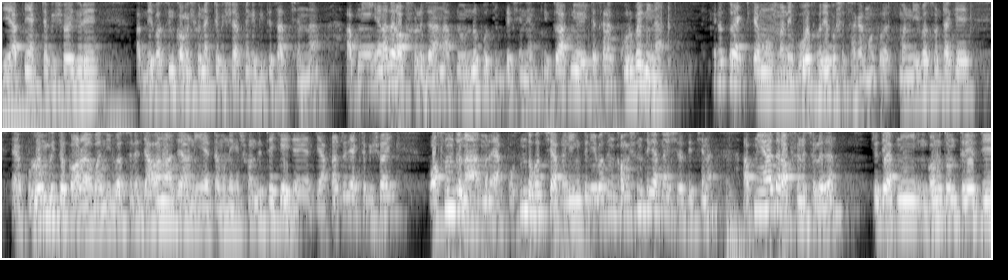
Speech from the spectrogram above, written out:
যে আপনি একটা বিষয় ধরে নির্বাচন কমিশন একটা বিষয় আপনাকে দিতে চাচ্ছেন না। আপনি এনাদের অপশনে যান, আপনি অন্য প্রতীক বেছে নেন, কিন্তু আপনি ওইটা ছাড়া করবেনই না। এটা তো একটা কেমন মানে গো ধরে বসে থাকার মতো আর কি। মানে নির্বাচনটাকে প্রলম্বিত করা বা নির্বাচনে যাওয়া না যাওয়া নিয়ে একটা মনে সন্দেহ থেকেই যায় আর কি। আপনার যদি একটা বিষয় পছন্দ না মানে পছন্দ হচ্ছে আপনাকে, কিন্তু নির্বাচন কমিশন থেকে আপনাকে সেটা দিচ্ছে না, আপনি এনাদের অপশনে চলে যান। যদি আপনি গণতন্ত্রের যে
